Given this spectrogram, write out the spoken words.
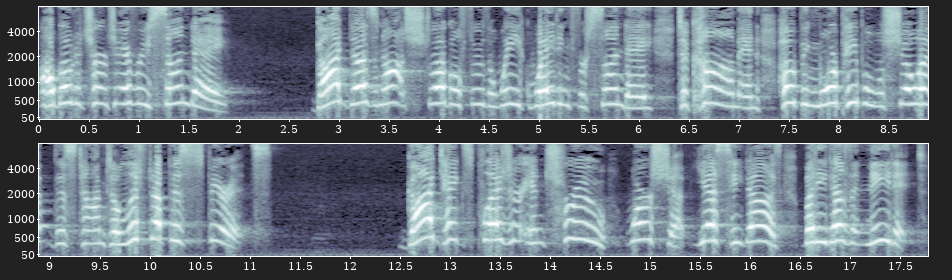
I'll go to church every Sunday. God does not struggle through the week waiting for Sunday to come and hoping more people will show up this time to lift up His spirits. God takes pleasure in true worship. Yes, He does, but He doesn't need it.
